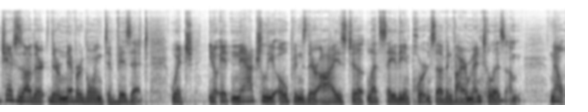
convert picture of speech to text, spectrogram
chances are they're they're never going to visit, which you know it naturally opens their eyes to, let's say, the importance of environmentalism. Now,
